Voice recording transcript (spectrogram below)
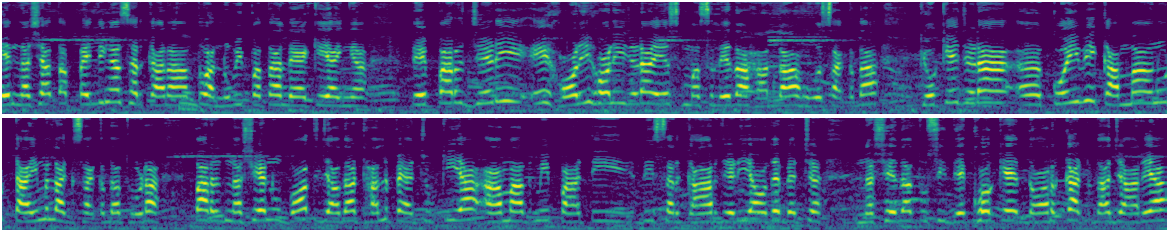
ਇਹ ਨਸ਼ਾ ਤਾਂ ਪਹਿਲੀਆਂ ਸਰਕਾਰਾਂ ਤੁਹਾਨੂੰ ਵੀ ਪਤਾ ਲੈ ਕੇ ਆਈਆਂ। ਤੇ ਪਰ ਜਿਹੜੀ ਇਹ ਹੌਲੀ ਹੌਲੀ ਜਿਹੜਾ ਇਸ ਮਸਲੇ ਦਾ ਹੱਲ ਆ, ਹੋ ਸਕਦਾ, ਕਿਉਂਕਿ ਜਿਹੜਾ ਕੋਈ ਵੀ ਕੰਮ ਆ, ਉਹਨੂੰ ਟਾਈਮ ਲੱਗ ਸਕਦਾ ਥੋੜਾ ਪਰ ਨਸ਼ੇ ਨੂੰ ਬਹੁਤ ਜ਼ਿਆਦਾ ਠੱਲ ਪੈ ਚੁੱਕੀ ਆ। ਆਮ ਆਦਮੀ ਪਾਰਟੀ ਦੀ ਸਰਕਾਰ ਜਿਹੜੀ ਆ, ਉਹਦੇ ਵਿੱਚ ਨਸ਼ੇ ਦਾ ਤੁਸੀਂ ਦੇਖੋ ਕਿ ਦੌਰ ਘਟਦਾ ਜਾ ਰਿਹਾ।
